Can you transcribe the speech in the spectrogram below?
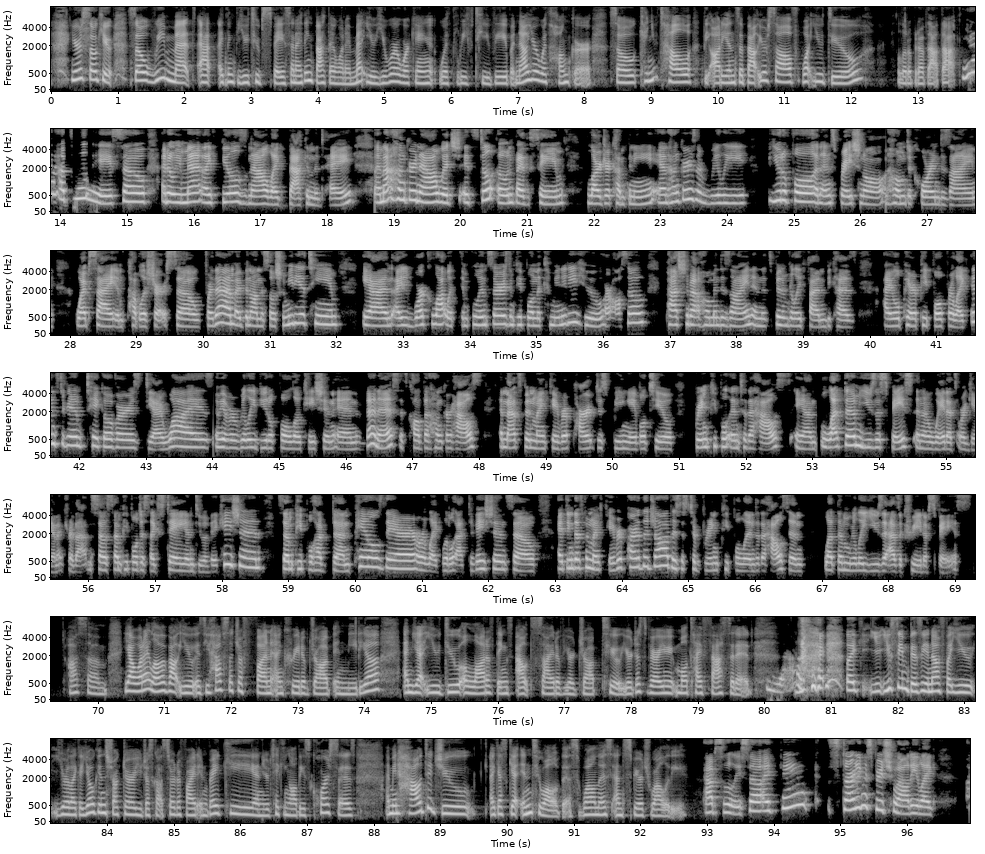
you're so cute. So we met at I think the YouTube space, and I think back then when I met you, you were working with Leaf TV, but now you're with Hunker. So can you tell the audience about yourself, what you do? A little bit of that, that. Yeah, absolutely. So I know we met like feels now like back in the day. I'm at Hunker now, which it's still owned by the same larger company, and Hunker is a really beautiful and inspirational home decor and design website and publisher. So for them, I've been on the social media team and I work a lot with influencers and people in the community who are also passionate about home and design. And it's been really fun because I will pair people for like Instagram takeovers, DIYs. And we have a really beautiful location in Venice. It's called the Hunker House. And that's been my favorite part, just being able to bring people into the house and let them use a space in a way that's organic for them. So some people just like stay and do a vacation. Some people have done panels there or like little activations. So I think that's been my favorite part of the job is just to bring people into the house and let them really use it as a creative space. Awesome. Yeah, what I love about you is you have such a fun and creative job in media, and yet you do a lot of things outside of your job too. You're just very multifaceted. Yeah. like you, you seem busy enough, but you you're like a yoga instructor, you just got certified in Reiki and you're taking all these courses. I mean, how did you I guess get into all of this, wellness and spirituality? Absolutely. So I think starting with spirituality like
